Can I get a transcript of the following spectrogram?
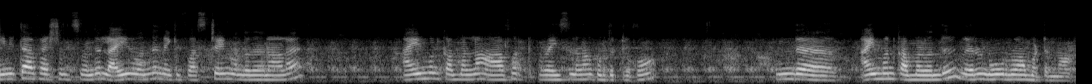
இனிதா ஃபேஷன்ஸ் வந்து லைவ் வந்து இன்றைக்கி ஃபஸ்ட் டைம் வந்ததுனால ஐம்பன் கம்மல்லாம் ஆஃபர் ப்ரைஸில் தான் கொடுத்துட்ருக்கோம். இந்த ஐம்பன் கம்மல் வந்து வெறும் நூறுரூவா மட்டும்தான்.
